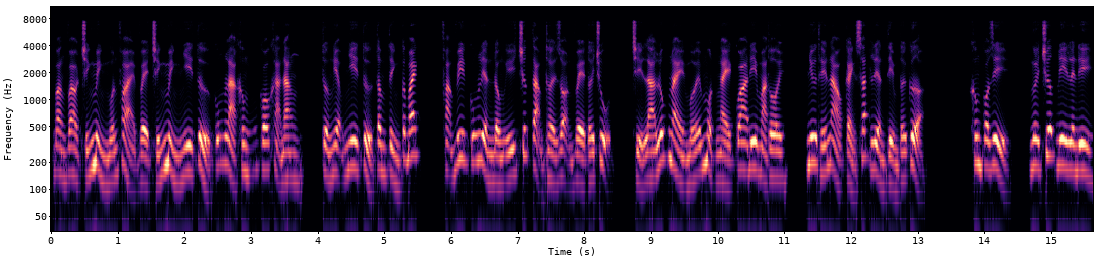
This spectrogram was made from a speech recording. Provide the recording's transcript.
bằng vào chính mình muốn phải về chính mình nhi tử cũng là không có khả năng, tưởng niệm nhi tử tâm tình cấp bách, Phạm Vi cũng liền đồng ý trước tạm thời dọn về tới trụ, chỉ là lúc này mới một ngày qua đi mà thôi, như thế nào cảnh sát liền tìm tới cửa. Không có gì, ngươi trước đi lên đi.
